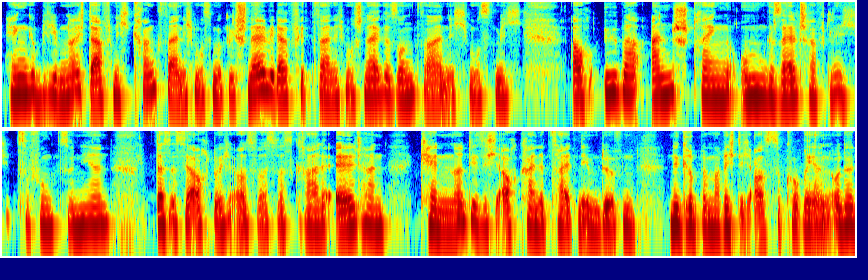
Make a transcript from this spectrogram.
hängen geblieben? Ne? Ich darf nicht krank sein, ich muss möglichst schnell wieder fit sein, ich muss schnell gesund sein, ich muss mich auch überanstrengen, um gesellschaftlich zu funktionieren. Das ist ja auch durchaus was, was gerade Eltern kennen, ne? die sich auch keine Zeit nehmen dürfen, eine Grippe mal richtig auszukurieren oder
